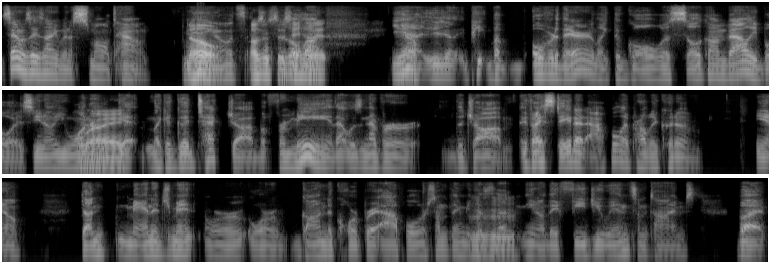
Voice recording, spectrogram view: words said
San Jose is not even a small town. No, you know, it's, I wasn't saying it. Yeah, yeah, but over there, like the goal was Silicon Valley boys. You know, you want right. to get like a good tech job, but for me, that was never the job. If I stayed at Apple, I probably could have, you know, done management or or gone to corporate Apple or something because mm-hmm. that you know they feed you in sometimes. But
